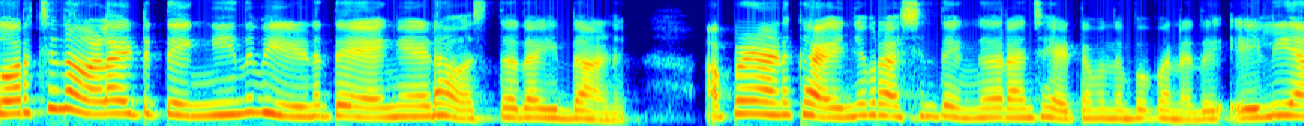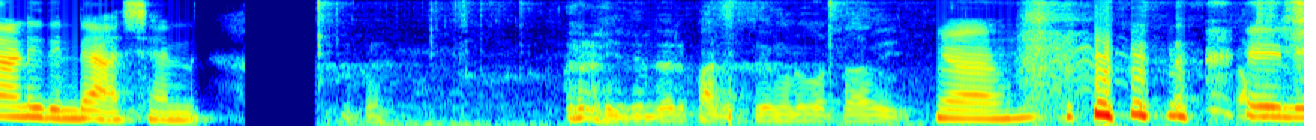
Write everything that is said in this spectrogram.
കുറച്ച് നാളായിട്ട് തെങ്ങിന്ന് വീണ തേങ്ങയുടെ അവസ്ഥ ഇതാണ്. അപ്പോഴാണ് കഴിഞ്ഞ പ്രാവശ്യം തെങ്ങ് കയറാൻ ചേട്ടൻ വന്നപ്പോൾ പറഞ്ഞത് എലിയാണ് ഇതിന്റെ ആശാന്ന് ഇതിന്റെ ഒരു പരസ്യം കൂടി കൊടുത്താൽ മതി. എലി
